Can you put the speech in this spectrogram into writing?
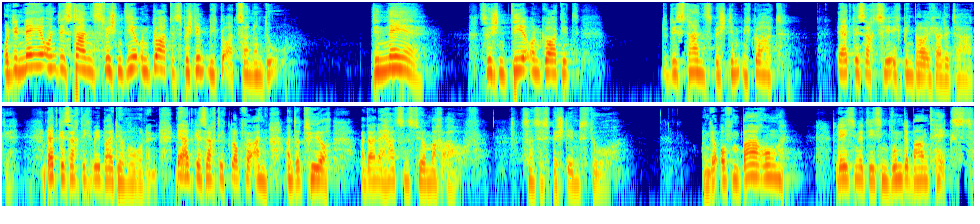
Und die Nähe und Distanz zwischen dir und Gott ist bestimmt nicht Gott, sondern du. Die Nähe zwischen dir und Gott, die, die Distanz bestimmt nicht Gott. Er hat gesagt, siehe, ich bin bei euch alle Tage. Er hat gesagt, ich will bei dir wohnen. Er hat gesagt, ich klopfe an, an der Tür, an deiner Herzenstür, mach auf. Sonst bestimmst du. In der Offenbarung lesen wir diesen wunderbaren Text.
